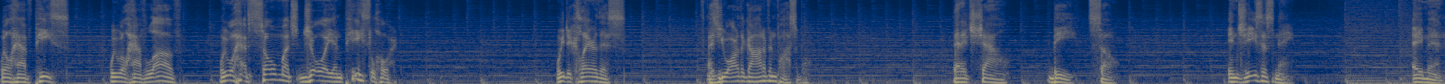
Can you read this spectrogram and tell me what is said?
we'll have peace, we will have love, we will have so much joy and peace, Lord. We declare this as you are the God of impossible, that it shall be so. In Jesus' name, amen.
